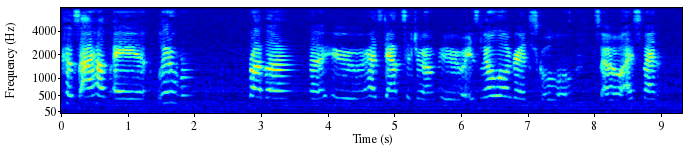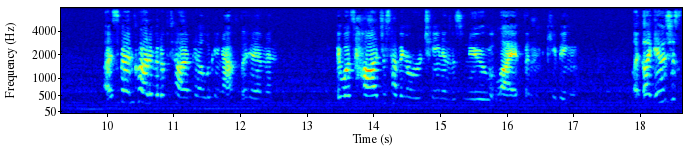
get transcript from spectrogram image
because I have a little brother who has Down syndrome who is no longer in school. So I spent I spent quite a bit of time kind of looking after him and it was hard just having a routine in this new life and keeping like like it was just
